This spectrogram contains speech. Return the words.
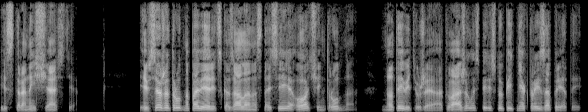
из страны счастья. И все же трудно поверить, сказала Анастасия, очень трудно. Но ты ведь уже отважилась переступить некоторые запреты.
